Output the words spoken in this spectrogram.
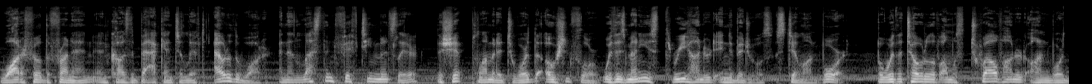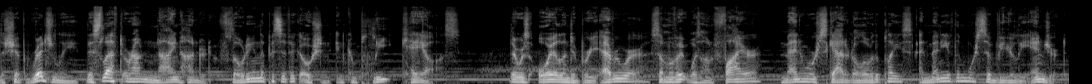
Water filled the front end and caused the back end to lift out of the water, and then less than 15 minutes later, the ship plummeted toward the ocean floor with as many as 300 individuals still on board but with a total of almost 1,200 on board the ship originally, this left around 900 floating in the Pacific Ocean in complete chaos. There was oil and debris everywhere, some of it was on fire, men were scattered all over the place, and many of them were severely injured.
